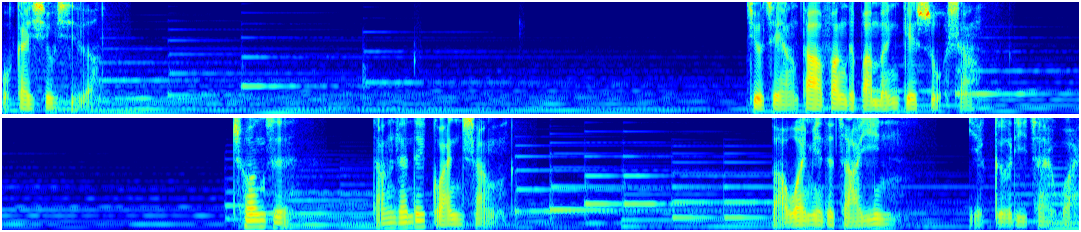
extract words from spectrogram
我该休息了，就这样大方的把门给锁上，窗子当然得关上，把外面的杂音也隔离在外，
